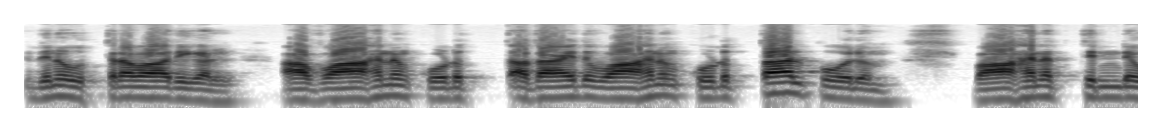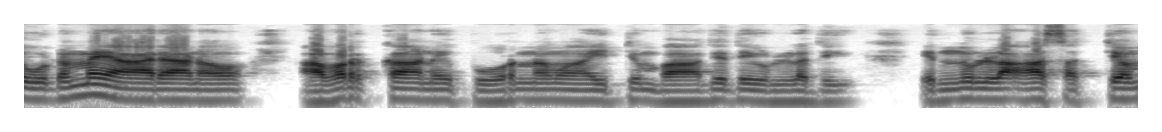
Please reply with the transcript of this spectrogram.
ഇതിന് ഉത്തരവാദികൾ. ആ വാഹനം കൊടു അതായത് വാഹനം കൊടുത്താൽ പോലും വാഹനത്തിന്റെ ഉടമ ആരാണോ അവർക്കാണ് പൂർണമായിട്ടും ബാധ്യതയുള്ളത് എന്നുള്ള ആ സത്യം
